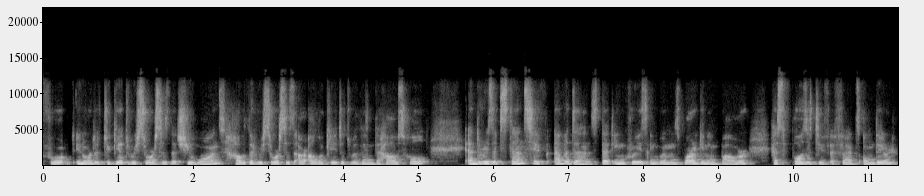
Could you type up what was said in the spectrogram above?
for in order to get resources that she wants, how the resources are allocated within the household. And there is extensive evidence that increase in women's bargaining power has positive effects on their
